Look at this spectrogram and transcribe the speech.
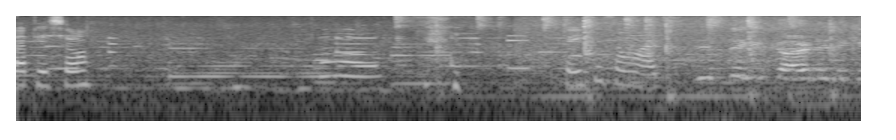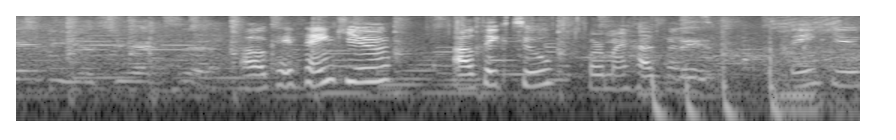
Papiesio. Thank you so much. Just take a card and a candy, you'll see exit. Okay, thank you. I'll take two for my husband. Thank you.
